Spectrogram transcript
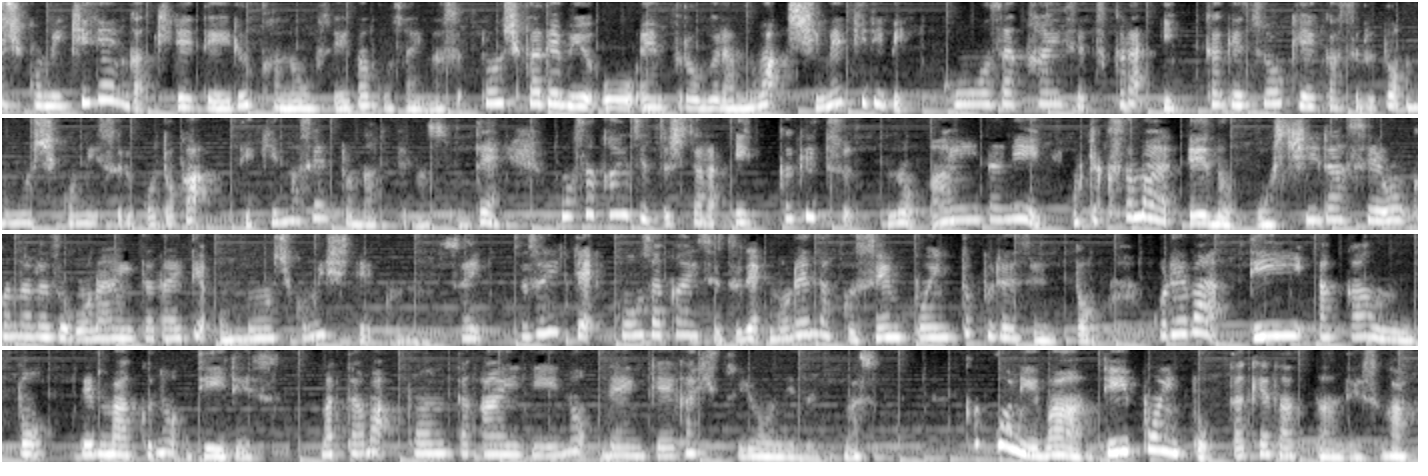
し込み期限が切れている可能性がございます。投資家デビュー応援プログラムは締め切り日、講座開設から1ヶ月を経過すると申し込みすることができませんとなってますので、講座開設したら1ヶ月の間にお客様へのお知らせを必ずご覧いただいてお申し込みしてください。続いて、講座開設で漏れなく1000ポイントプレゼント。これは D アカウント、デンマークの D です。またはポンタ ID の連携が必要になります。過去には D ポイントだけだったんですが、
